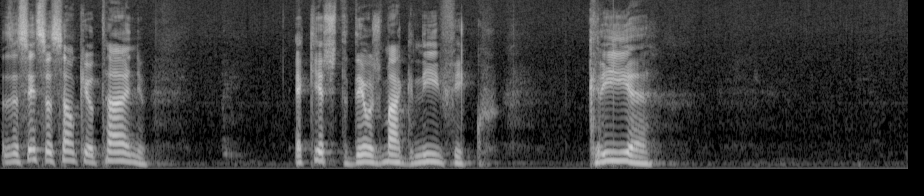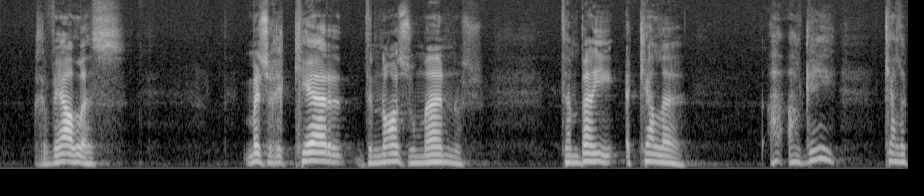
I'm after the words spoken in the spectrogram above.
Mas a sensação que eu tenho é que este Deus magnífico cria, revela-se, mas requer de nós humanos também aquela alguém aquela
